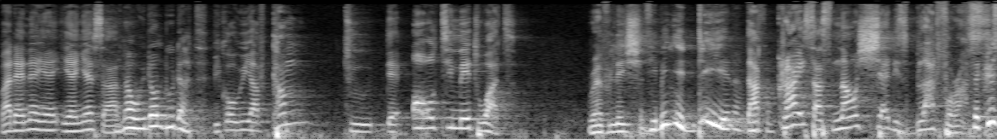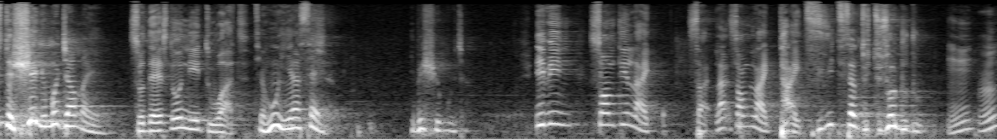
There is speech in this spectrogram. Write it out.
But yɛnyɛ saa now we don't do that. Because we have come to the ultimate what? Revelation. Sɛ yɛbɛnya ɛdi yie na that Christ has now shed his blood for us. Kristo hwie ne mogya ama yɛn so there is eh? no need to what? Nti ɛho hia sɛ yɛbɛhwie mogya even something like, like something like tithes biribi te sɛ ntotoso dudu. Hmm?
